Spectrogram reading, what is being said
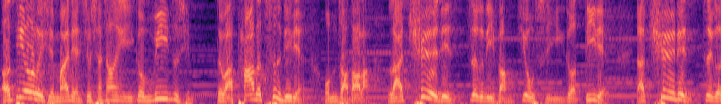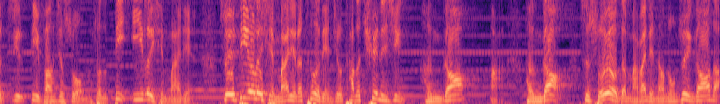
而第二类型买点就相当于一个 V 字形，对吧？它的次低点我们找到了，来确定这个地方就是一个低点，来确定这个地地方就是我们说的第一类型买点。所以第二类型买点的特点就是它的确定性很高啊，很高，是所有的买卖点当中最高的。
